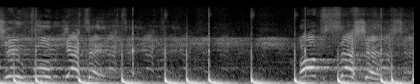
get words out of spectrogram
You forget get it. Obsession.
